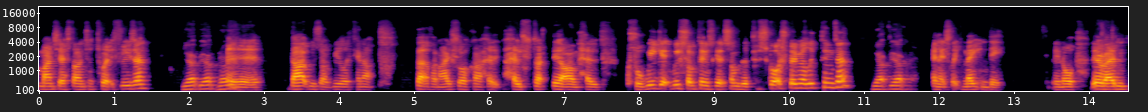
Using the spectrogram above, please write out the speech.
Manchester under 23s in. Yep, yep, right. Uh, that was a really kind of bit of an eye shocker how, how strict they are and how. So we get we sometimes get some of the Scottish Premier League teams in. Yep, yep. And it's like night and day. You know, they're in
